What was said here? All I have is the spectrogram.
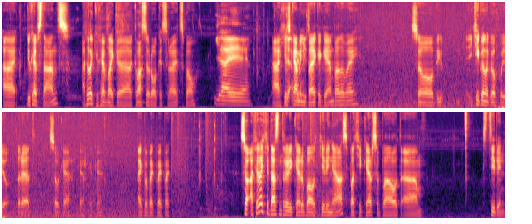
Uh, you have stuns. I feel like you have like a cluster rockets, right? Spell. Yeah, yeah, yeah. Uh, he's Okay, coming back again, by the way. So be, he gonna go for you, the red. So okay, okay, care. Back, back, back, back, back. So I feel like he doesn't really care about killing us, but he cares about um, stealing.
